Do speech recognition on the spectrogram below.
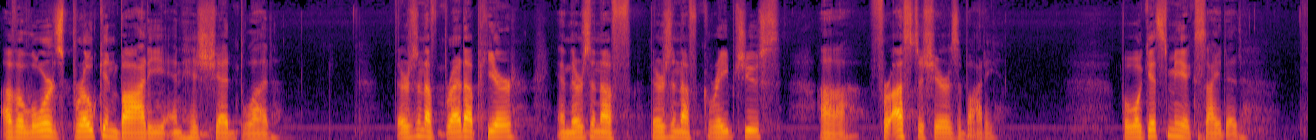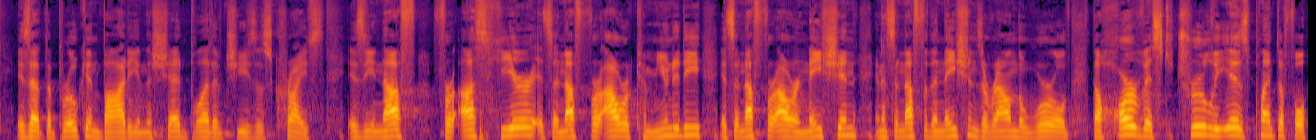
of the Lord's broken body and his shed blood. There's enough bread up here, and there's enough, there's enough grape juice uh, for us to share as a body. But what gets me excited is that the broken body and the shed blood of Jesus Christ is enough for us here, it's enough for our community, it's enough for our nation, and it's enough for the nations around the world. The harvest truly is plentiful,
